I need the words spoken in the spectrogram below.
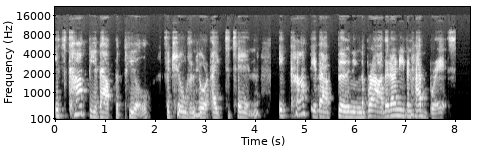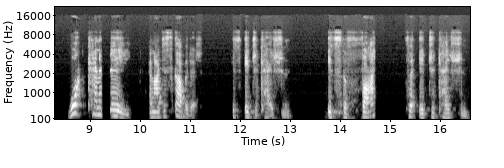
it can't be about the pill for children who are eight to 10. It can't be about burning the bra. They don't even have breasts. What can it be? And I discovered it. It's education. It's the fight for education.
